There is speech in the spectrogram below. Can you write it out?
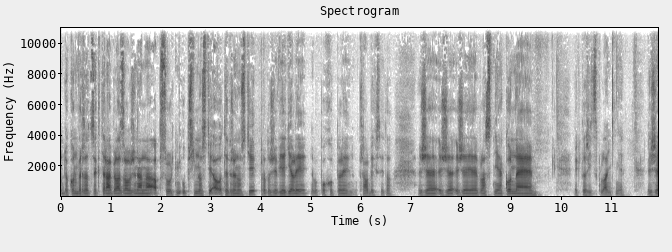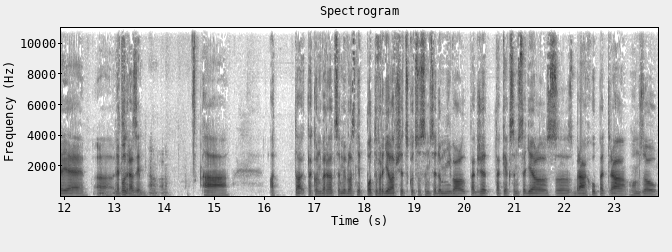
do konverzace, která byla založena na absolutní upřímnosti a otevřenosti, protože věděli, nebo pochopili, nebo přál bych si to, že, že, že je vlastně jako ne, jak to říct kulantně, že je uh, nepodrazím. Ano, ano. A, a ta, ta konverzace mi vlastně potvrdila všecko, co jsem se domníval, takže tak, jak jsem seděl s, s bráchou Petra Honzou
